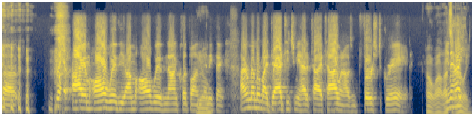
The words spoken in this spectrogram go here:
uh, but I am all with you. I'm all with non-clip on anything. I remember my dad teaching me how to tie a tie when I was in first grade. Oh wow, that's know how- early.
